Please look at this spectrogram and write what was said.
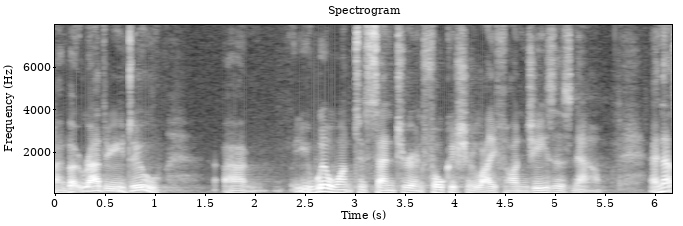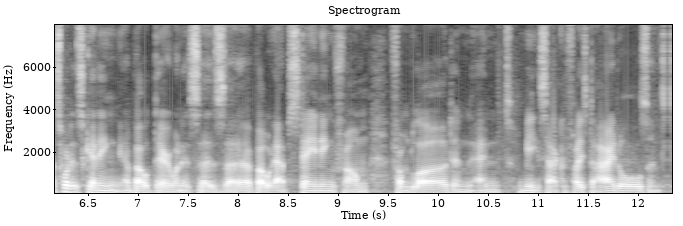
Uh, but rather, you do. Uh, you will want to center and focus your life on Jesus now. And that's what it's getting about there when it says uh, about abstaining from, from blood and, and meat sacrificed to idols and,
